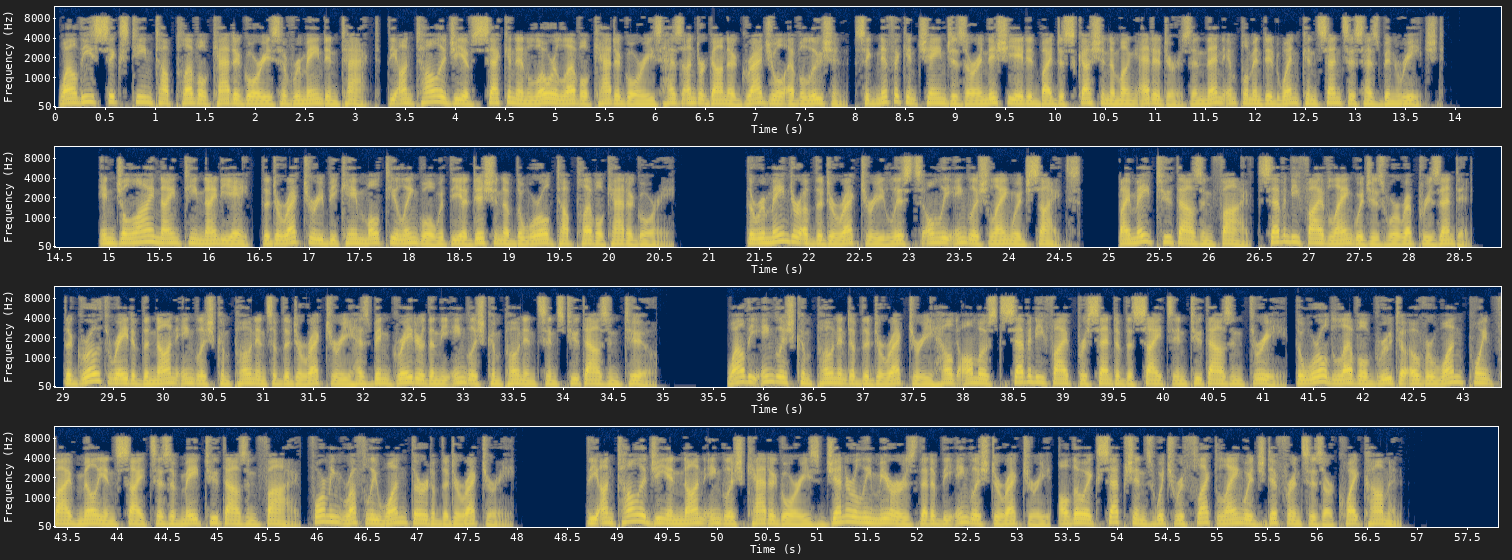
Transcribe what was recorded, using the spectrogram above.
While these 16 top-level categories have remained intact, the ontology of second and lower-level categories has undergone a gradual evolution. Significant changes are initiated by discussion among editors and then implemented when consensus has been reached. In July 1998, the directory became multilingual with the addition of the World Top-Level category. The remainder of the directory lists only English-language sites. By May 2005, 75 languages were represented. The growth rate of the non-English components of the directory has been greater than the English component since 2002. While the English component of the directory held almost 75% of the sites in 2003, the world level grew to over 1.5 million sites as of May 2005, forming roughly one-third of the directory. The ontology in non-English categories generally mirrors that of the English directory, although exceptions which reflect language differences are quite common.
